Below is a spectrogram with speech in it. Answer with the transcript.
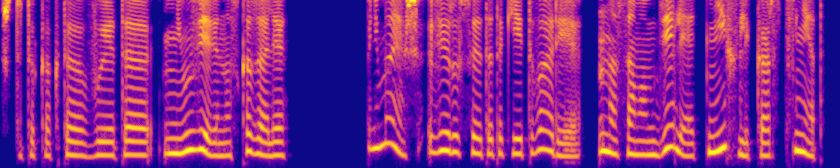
Что-то как-то вы это неуверенно сказали. Понимаешь, вирусы — это такие твари. На самом деле от них лекарств нет.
